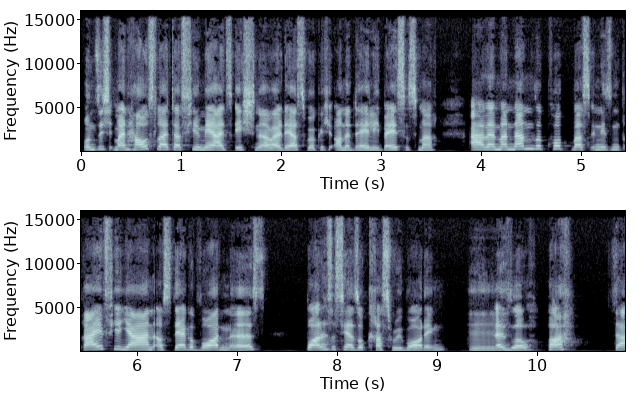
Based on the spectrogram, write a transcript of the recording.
und sich mein Hausleiter viel mehr als ich, ne, weil der es wirklich on a daily basis macht. Aber wenn man dann so guckt, was in diesen drei, vier Jahren aus der geworden ist, boah, das ist ja so krass rewarding. Mhm. Also, boah, da.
